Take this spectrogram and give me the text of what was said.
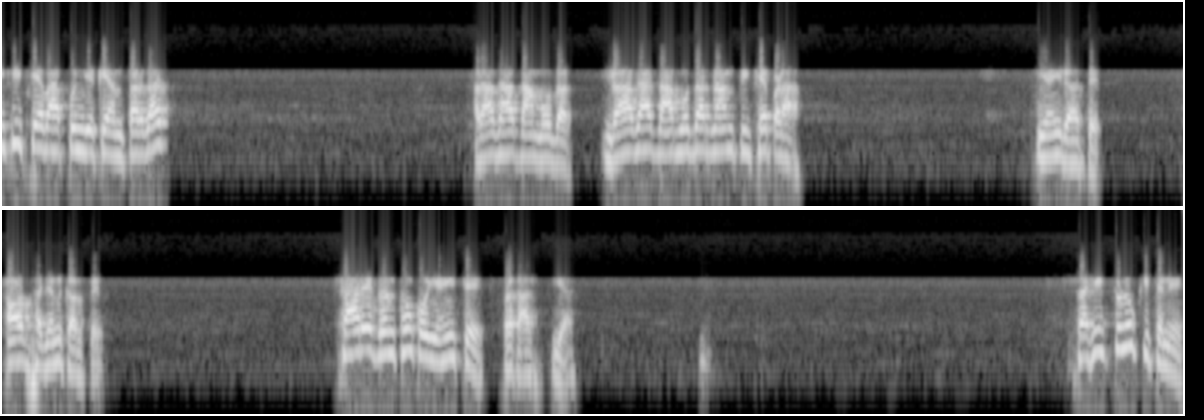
इसी सेवा कुंज के अंतर्गत राधा दामोदर राधा दामोदर नाम पीछे पड़ा। यहीं रहते और भजन करते। सारे ग्रंथों को यहीं से प्रकाश किया। सही सहिष्णु कितने,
